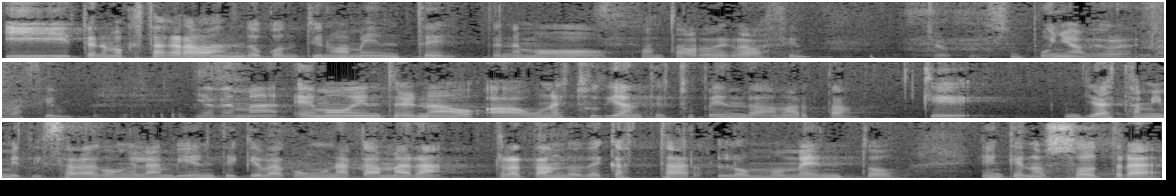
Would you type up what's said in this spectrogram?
Y tenemos que estar grabando continuamente. ¿Tenemos cuántas horas de grabación? Un puñado de horas de grabación. Y además hemos entrenado a una estudiante estupenda, Marta, que ya está mimetizada con el ambiente y que va con una cámara tratando de captar los momentos en que nosotras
